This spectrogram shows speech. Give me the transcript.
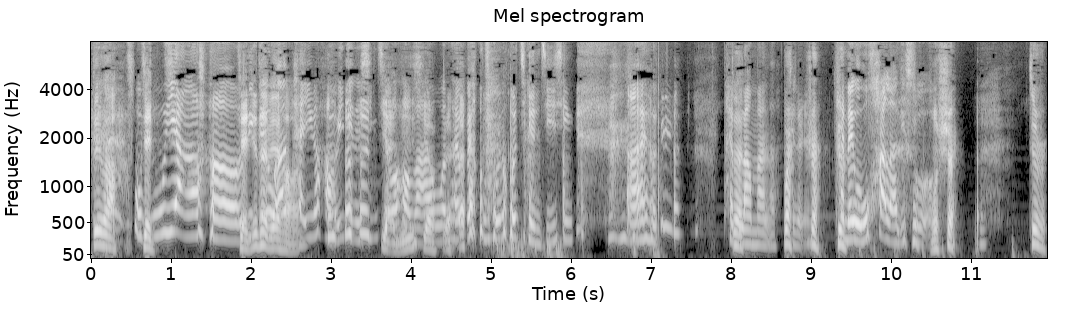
对吧？我不要，剪辑特别好安排一个好一点的星球 好吗？星我才不要从我剪辑星。哎呦，太不对浪漫了，不这个人是太没文化了，李叔。不是，就是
